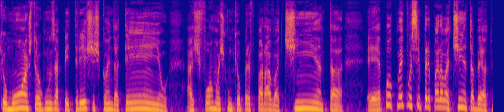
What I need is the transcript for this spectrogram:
que eu mostro alguns apetrechos que eu ainda tenho, as formas com que eu preparava tinta. É, pô, como é que você preparava tinta, Beto?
